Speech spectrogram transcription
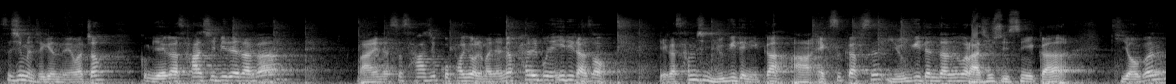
쓰시면 되겠네요. 맞죠? 그럼 얘가 41에다가 마이너스 40 곱하기 얼마냐면 8분의 1이라서 얘가 36이 되니까 아 x값은 6이 된다는 걸 아실 수 있으니까 기억은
